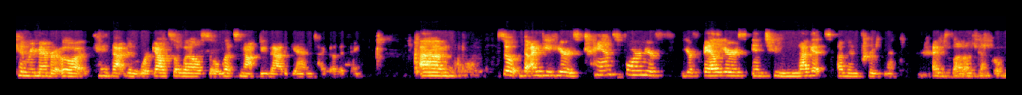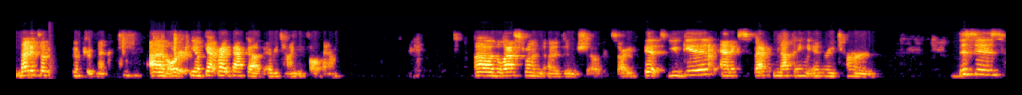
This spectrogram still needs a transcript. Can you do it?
can remember, oh, okay, that didn't work out so well, so let's not do that again, type of a thing. Um, so the idea here is transform your your failures into nuggets of improvement. I just thought that was kind of cool. Nuggets of improvement, um, or you know, get right back up every time you fall down. Uh, the last one uh, didn't show. Sorry. It's you give and expect nothing in return. This is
